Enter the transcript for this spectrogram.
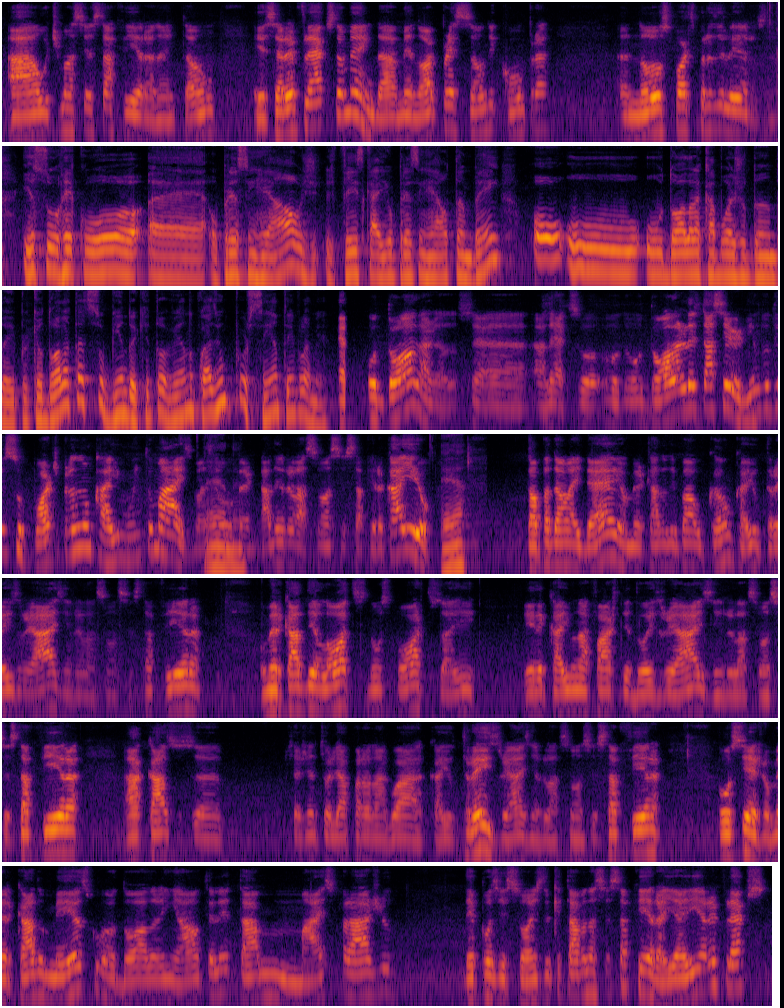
à última sexta-feira, né? Então, esse é reflexo também da menor pressão de compra eh, nos portos brasileiros. Né? Isso recuou é, o preço em real, fez cair o preço em real também, ou o, o dólar acabou ajudando aí? Porque o dólar está subindo aqui, estou vendo quase 1%, hein, Flamengo? É, o dólar, é, Alex, o, o, o dólar está servindo de suporte para não cair muito mais, mas é, o né? mercado em relação à sexta-feira caiu. É. Só para dar uma ideia, o mercado de balcão caiu R$ reais em relação à sexta-feira. O mercado de lotes nos portos aí, ele caiu na faixa de R$ reais em relação à sexta-feira. Há casos uh, se a gente olhar Paranaguá, caiu R$ reais em relação à sexta-feira. Ou seja, o mercado, mesmo o dólar em alta, ele está mais frágil de posições do que estava na sexta-feira. E aí é reflexo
